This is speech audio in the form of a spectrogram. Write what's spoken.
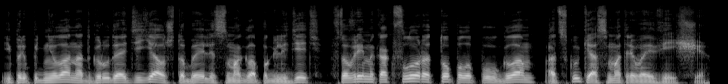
и приподняла над грудой одеял, чтобы Элис смогла поглядеть, в то время как Флора топала по углам, от скуки осматривая вещи.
